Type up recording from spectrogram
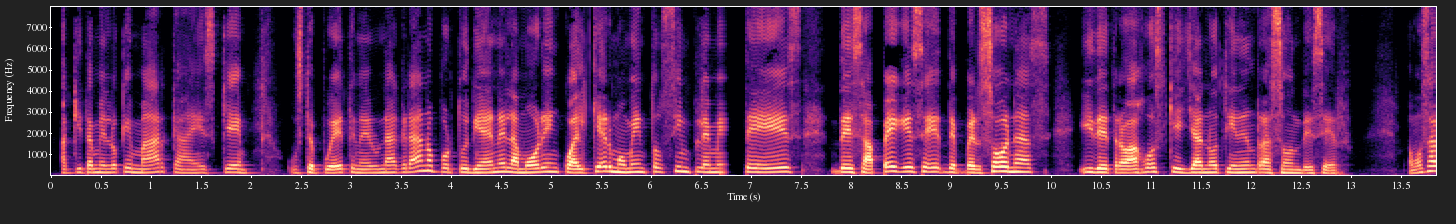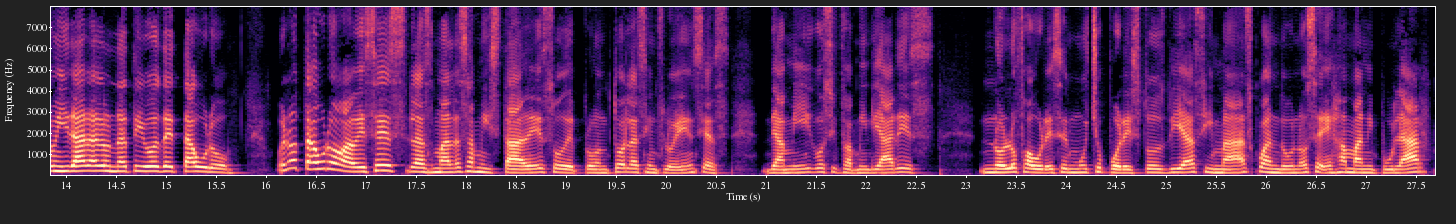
Aquí también lo que marca es que usted puede tener una gran oportunidad en el amor en cualquier momento, simplemente es desapéguese de personas y de trabajos que ya no tienen razón de ser. Vamos a mirar a los nativos de Tauro. Bueno, Tauro, a veces las malas amistades o de pronto las influencias de amigos y familiares no lo favorecen mucho por estos días y más cuando uno se deja manipular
